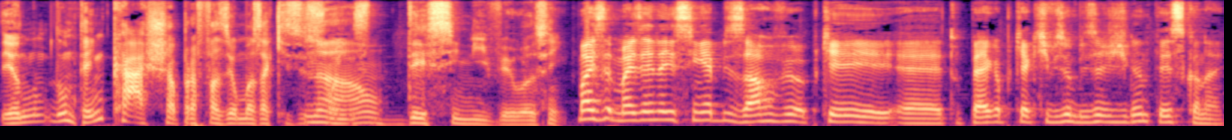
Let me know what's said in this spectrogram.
eu, não, não tem caixa pra fazer umas aquisições Não. desse nível, assim. Mas, mas ainda assim é bizarro ver, porque é, tu pega porque a Activision Blizzard é gigantesca, né?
